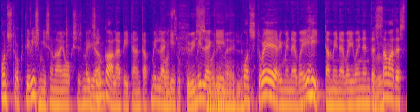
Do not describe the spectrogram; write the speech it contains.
konstruktivismi sõna jooksis meil ja. siin ka läbi, tähendab millegi, millegi konstrueerimine või ehitamine või, või nendest mm -hmm. samadest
